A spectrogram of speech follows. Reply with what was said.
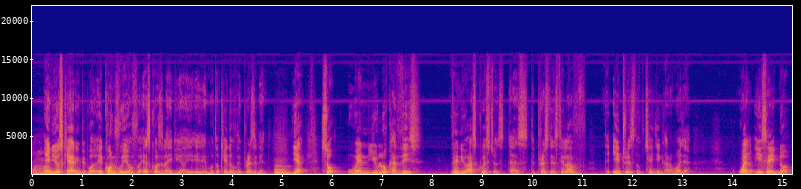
uh-huh. and you're scaring people. A convoy of escorts like a, a motorcade of the president. Mm. Yeah. So when you look at this, then you ask questions. Does the president still have the interest of changing Karamoja? Well, he said no.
